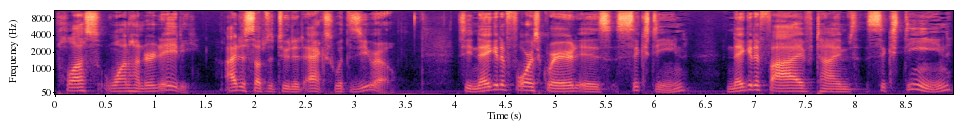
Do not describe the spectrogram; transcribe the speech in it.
plus 180. I just substituted x with 0. See, negative 4 squared is 16. Negative 5 times 16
